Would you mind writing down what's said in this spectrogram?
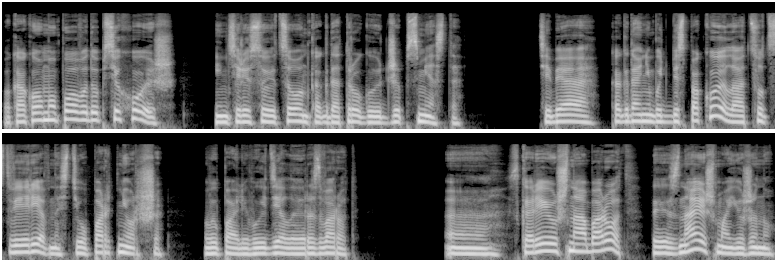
«По какому поводу психуешь?» — интересуется он, когда трогают джип с места. «Тебя когда-нибудь беспокоило отсутствие ревности у партнерши?» — выпаливаю, делая разворот. «Э, «Скорее уж наоборот. Ты знаешь мою жену?»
